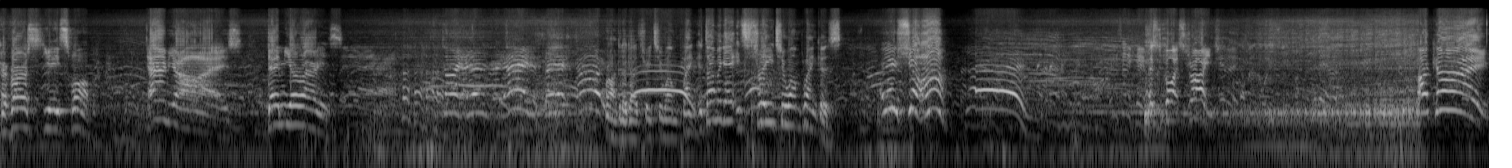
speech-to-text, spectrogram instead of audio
Reverse ye swab. Damn your eyes! Damn your eyes. Right, I'm gonna go three, two, one, plank. Don't forget, it's three, two, one, plankers. Are you sure? This is quite strange. Okay!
